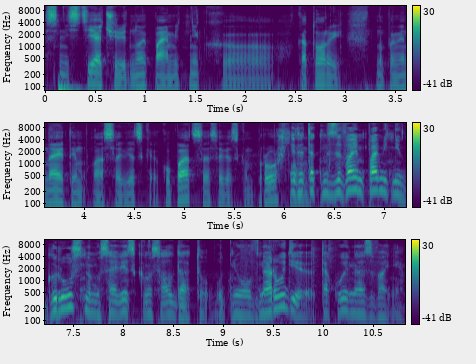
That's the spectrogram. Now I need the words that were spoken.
снести очередной памятник который напоминает им о советской оккупации, о советском прошлом. Это так называемый памятник грустному советскому солдату. Вот у него в народе такое название.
